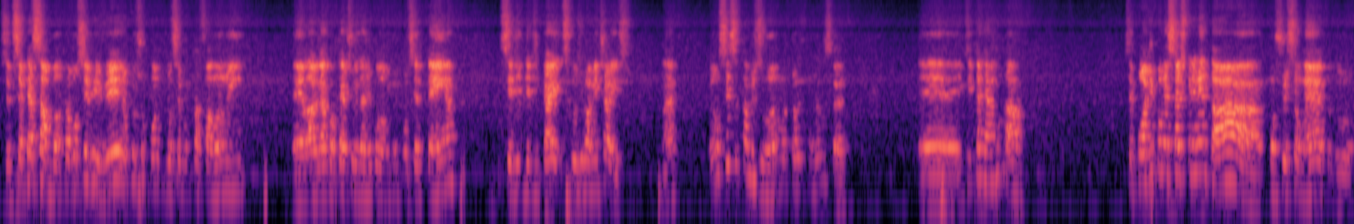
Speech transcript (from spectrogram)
Você precisa que essa para você viver, eu estou supondo que você está falando em é, largar qualquer atividade econômica que você tenha se dedicar exclusivamente a isso. Né? Eu não sei se está me zoando, mas estou respondendo sério. É, e 30 reais não dá. Você pode começar a experimentar, construir seu método,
